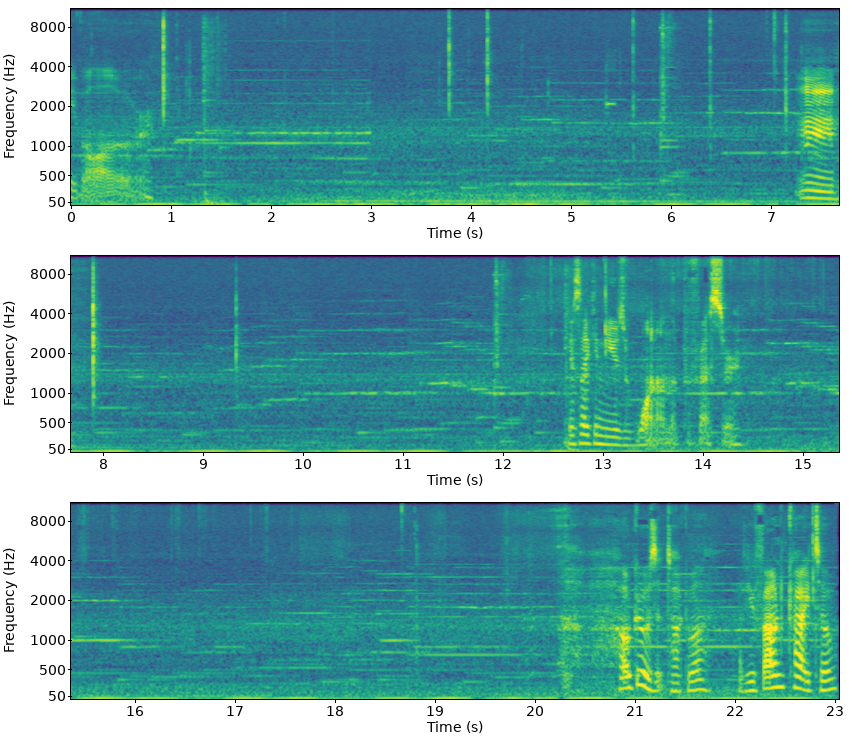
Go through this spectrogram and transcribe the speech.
people all over. Hmm. I Guess I can use one on the professor. How goes it, Takuma? Have you found Kaito?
